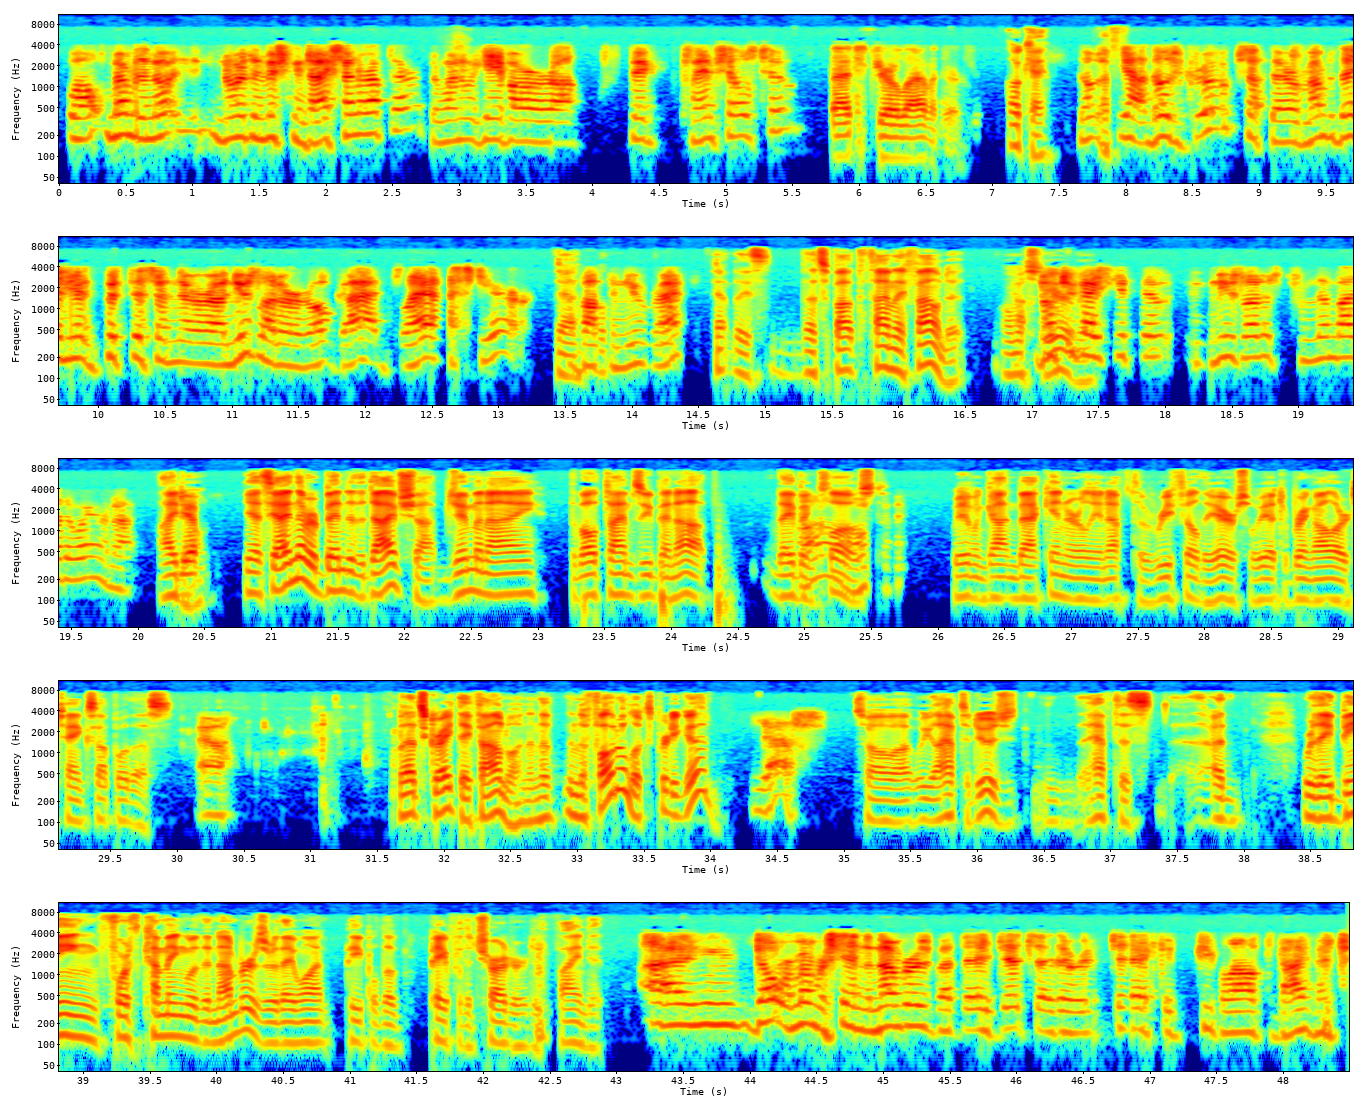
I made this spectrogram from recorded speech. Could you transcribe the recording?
Well, remember the no- Northern Michigan Dive Center up there, the one we gave our uh, big clamshells to? That's Joe Lavender. Okay. Those, yeah, those groups up there. Remember they had put this in their uh, newsletter. Oh God, last year yeah. about well, the new wreck. Yeah, they, that's about the time they found it. Almost. Don't you ago. guys get the newsletters from them, by the way, or not? I don't. Yeah, see, I've never been to the dive shop. Jim and I, the both times we've been up, they've been oh, closed. Okay. We haven't gotten back in early enough to refill the air, so we had to bring all our tanks up with us. Yeah. But that's great. They found one, and the and the photo looks pretty good. Yes. So uh, what you'll have to do is have to. Uh, were they being forthcoming with the numbers, or they want people to pay for the charter to find it? I don't remember seeing the numbers, but they did say they were taking people out to dive it.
